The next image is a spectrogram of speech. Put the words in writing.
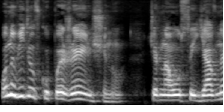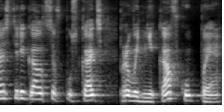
он увидел в купе женщину. Черноусый явно остерегался впускать проводника в купе.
